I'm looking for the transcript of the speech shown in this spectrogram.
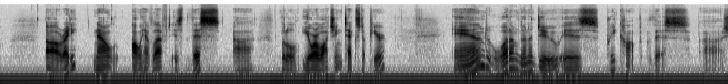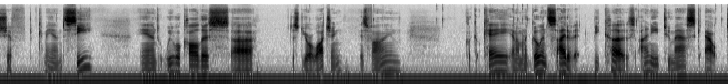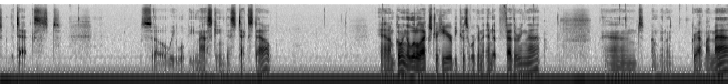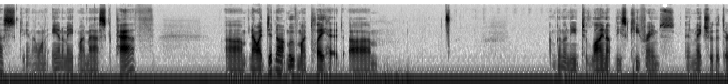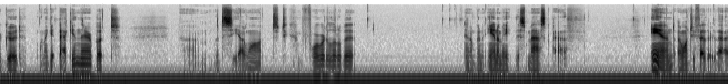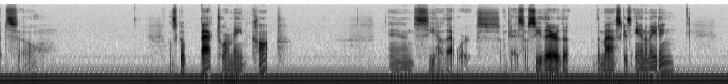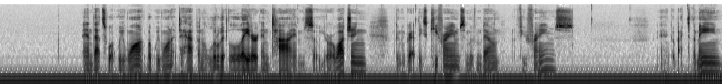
alrighty. Now all we have left is this uh, little you're watching text up here. And what I'm gonna do is pre-comp this. Uh, shift Command C and we will call this uh, just you're watching is fine click OK and I'm gonna go inside of it because I need to mask out the text so we will be masking this text out and I'm going a little extra here because we're going to end up feathering that And I'm going to grab my mask and I want to animate my mask path. Um, now I did not move my playhead. Um, I'm going to need to line up these keyframes and make sure that they're good when I get back in there, but um, let's see, I want to come forward a little bit. And I'm going to animate this mask path. And I want to feather that so let's go back to our main comp and see how that works. Okay so see there the the mask is animating. And that's what we want but we want it to happen a little bit later in time. So you're watching. I'm gonna grab these keyframes and move them down a few frames. And go back to the main.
